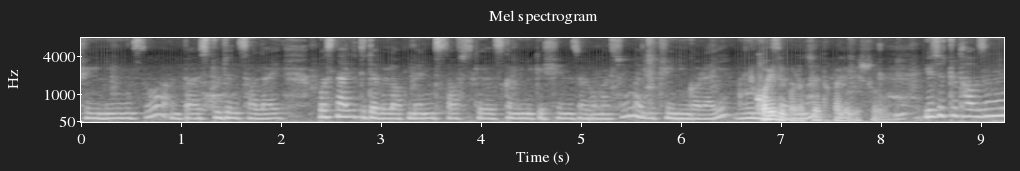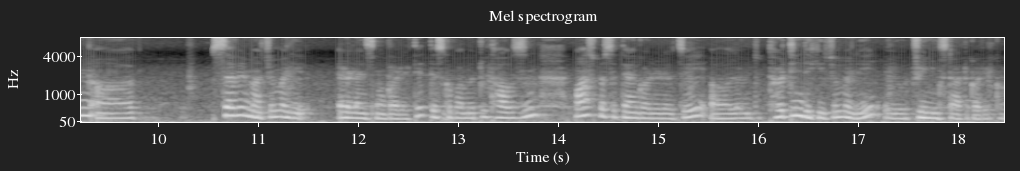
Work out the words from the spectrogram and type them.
ट्रेनिङ्स हो अन्त स्टुडेन्ट्सहरूलाई पर्सनालिटी डेभलपमेन्ट सफ्ट स्किल्स कम्युनिकेसन्सहरूमा चाहिँ मैले ट्रेनिङ गराएँ यो चाहिँ टु थाउजन्ड सेभेनमा चाहिँ मैले एयरलाइन्समा गरेको थिएँ। त्यसको बादमा टु थाउजन्ड पाँच वर्ष त्यहाँ गरेर चाहिँ इलेभेन थर्टिनदेखि चाहिँ मैले यो ट्रेनिङ स्टार्ट गरेको।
